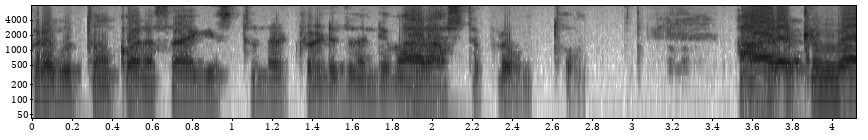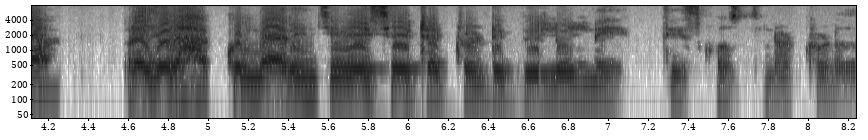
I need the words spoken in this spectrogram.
ప్రభుత్వం కొనసాగిస్తున్నటువంటిది ఉంది మహారాష్ట్ర ప్రభుత్వం. ఆ రకంగా ప్రజల హక్కుల్ని అరించి వేసేటటువంటి బిల్లుల్ని తీసుకొస్తున్నట్టు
